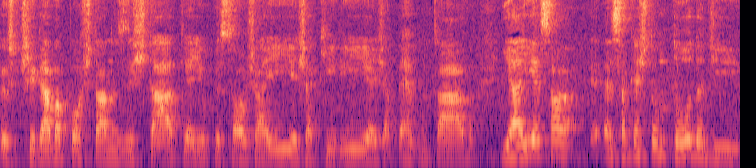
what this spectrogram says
Eu chegava a postar nos status e aí o pessoal já ia, já queria, já perguntava. E aí essa, essa questão toda de,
